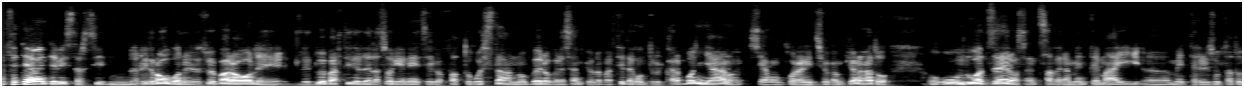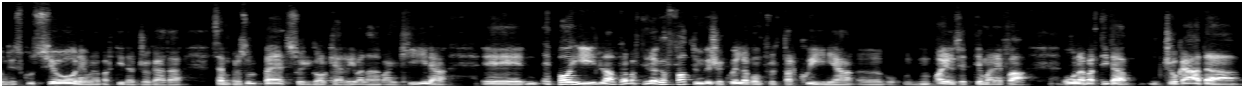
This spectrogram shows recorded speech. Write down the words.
Effettivamente, mister, sì, ritrovo nelle sue parole le due partite della Sorianese che ho fatto quest'anno, ovvero per esempio la partita contro il Carbognano, siamo ancora a inizio campionato, un 2-0 senza veramente mai eh, mettere il risultato in discussione, una partita giocata sempre sul pezzo, il gol che arriva dalla panchina e, e, poi l'altra partita che ho fatto invece è quella contro il Tarquinia, eh, un paio di settimane fa, una partita giocata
